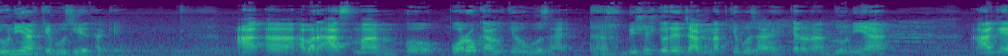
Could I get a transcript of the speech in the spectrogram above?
দুনিয়াকে বুঝিয়ে থাকে। আবার আসমান ও পরকালকেও বোঝায়। বিশেষ করে জান্নাতকে বোঝায়, কেননা দুনিয়া আগে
